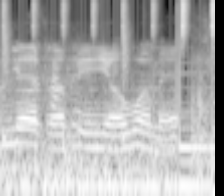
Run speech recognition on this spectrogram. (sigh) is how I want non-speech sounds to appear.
will never be your woman.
